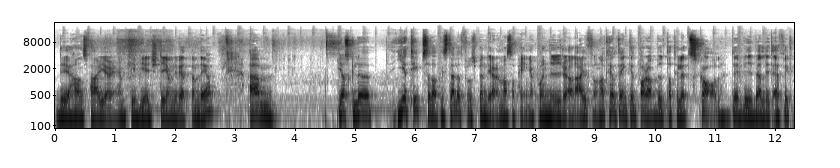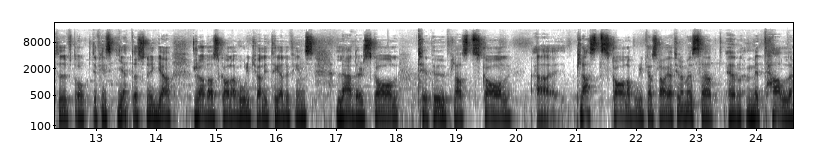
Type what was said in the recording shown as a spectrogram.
Det är hans färger, MKBHD om ni vet vem det är. Um, jag skulle ge tipset att istället för att spendera en massa pengar på en ny röd iPhone, att helt enkelt bara byta till ett skal. Det blir väldigt effektivt och det finns jättesnygga röda skal av olika kvalitet. Det finns läderskal, TPU-plastskal, eh, plastskal av olika slag. Jag har till och med sett en metall,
